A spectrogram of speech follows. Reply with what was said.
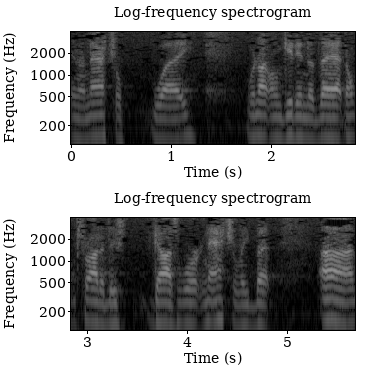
in a natural way. We're not going to get into that. Don't try to do God's work naturally. But uh,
